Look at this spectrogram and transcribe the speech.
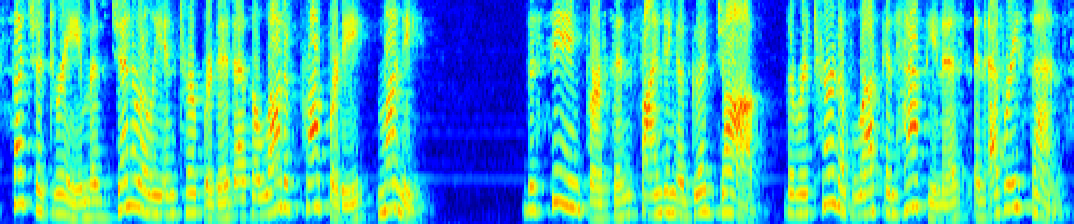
Such a dream is generally interpreted as a lot of property, money. The seeing person finding a good job, the return of luck and happiness in every sense.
